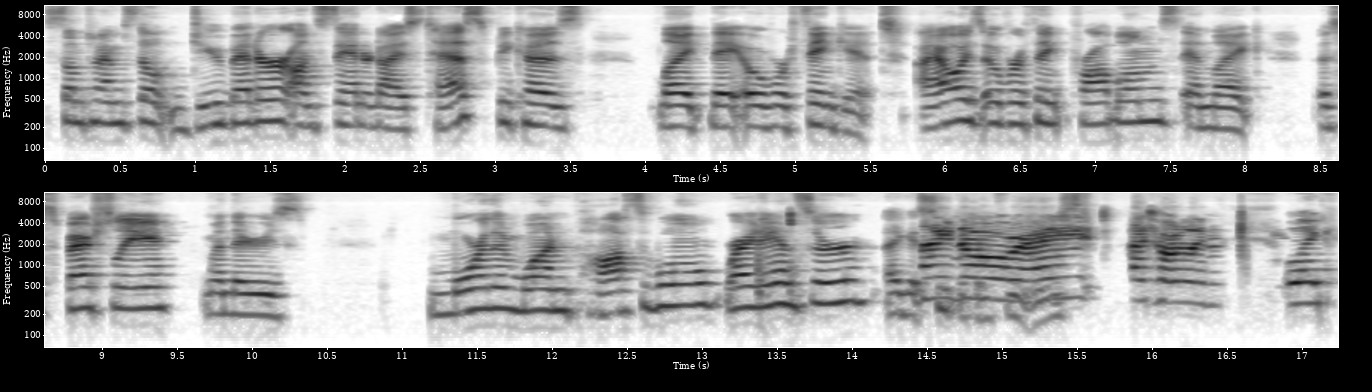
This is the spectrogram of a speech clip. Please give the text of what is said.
sometimes don't do better on standardized tests because like they overthink it. I always overthink problems and like especially when there's more than one possible right answer, I get I know, confused. right? I totally. like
